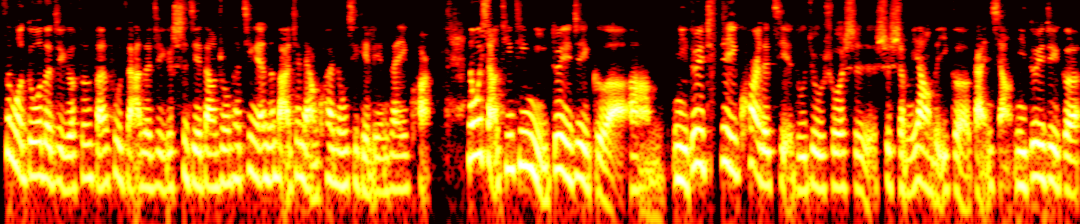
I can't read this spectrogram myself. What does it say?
这么多的这个纷繁复杂的这个世界当中，他竟然能把这两块东西给连在一块儿。那我想听听你对这个啊，你对这一块的解读，就是说是是什么样的一个感想？你对这个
